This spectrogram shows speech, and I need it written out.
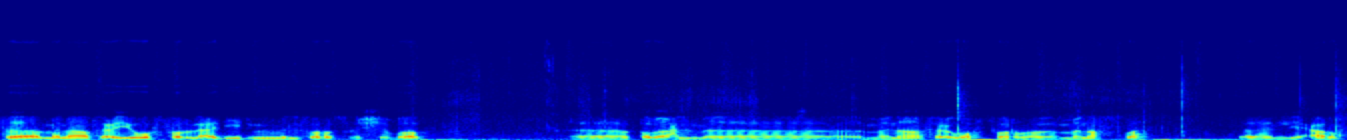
فمنافع يوفر العديد من الفرص للشباب. آه، طبعا آه، منافع يوفر منصة آه، لعرض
